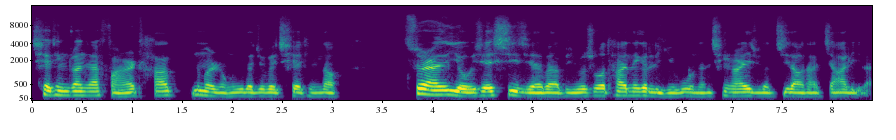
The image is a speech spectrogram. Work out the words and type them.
窃听专家反而他那么容易的就被窃听到。虽然有一些细节吧，比如说他那个礼物能轻而易举的寄到他家里来。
